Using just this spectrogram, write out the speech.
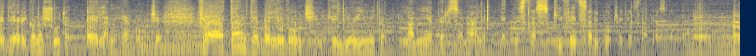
avrete riconosciuto è la mia voce. Fra tante belle voci che io imito, la mia personale è questa schifezza di voce che state ascoltando.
